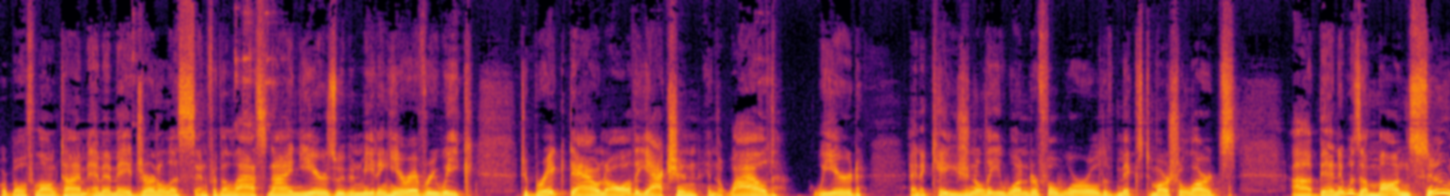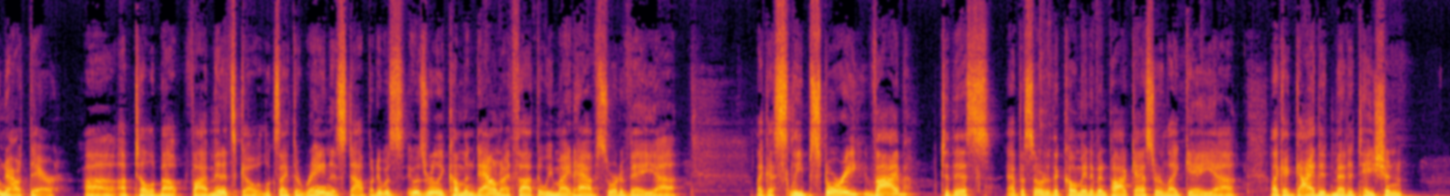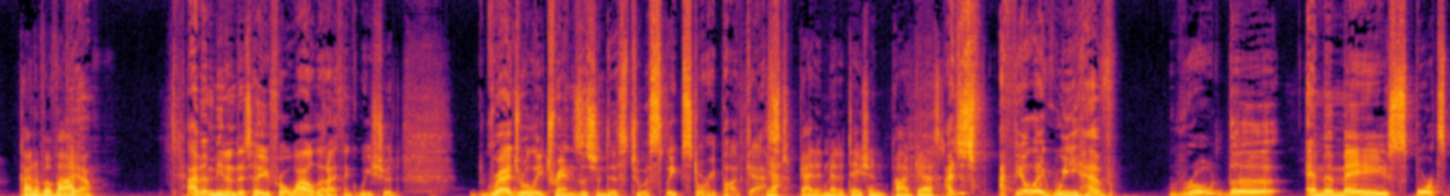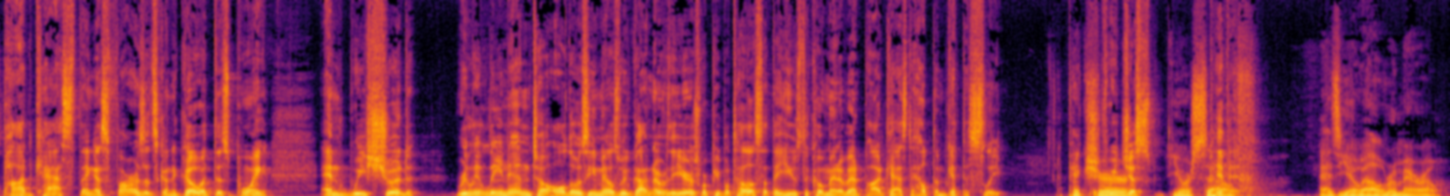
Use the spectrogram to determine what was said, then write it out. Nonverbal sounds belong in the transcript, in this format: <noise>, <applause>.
We're both longtime MMA journalists, and for the last nine years, we've been meeting here every week to break down all the action in the wild, weird, and occasionally wonderful world of mixed martial arts. Uh, ben, it was a monsoon out there uh, up till about five minutes ago. It looks like the rain has stopped, but it was it was really coming down. I thought that we might have sort of a uh, like a sleep story vibe to this episode of the co-main event podcast, or like a uh, like a guided meditation kind of a vibe. Yeah. I've been meaning to tell you for a while that I think we should gradually transition this to a sleep story podcast. Yeah, guided meditation podcast. I just I feel like we have rode the MMA sports podcast thing as far as it's going to go at this point, and we should really lean into all those emails we've gotten over the years where people tell us that they use the co-main event podcast to help them get to sleep. Picture If we just yourself pivot. as Yoel Romero,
